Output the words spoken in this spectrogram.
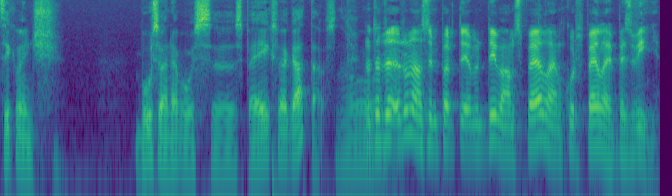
cik viņš būs vai nebūs uh, spējīgs vai gatavs. Nu, nu, tad runāsim par tiem divām spēlēm, kur spēlēja bez viņa.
